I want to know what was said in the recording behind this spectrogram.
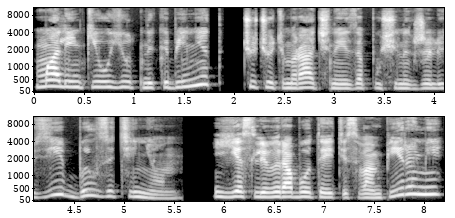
Маленький уютный кабинет, чуть-чуть мрачный из запущенных жалюзи, был затенен. Если вы работаете с вампирами,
